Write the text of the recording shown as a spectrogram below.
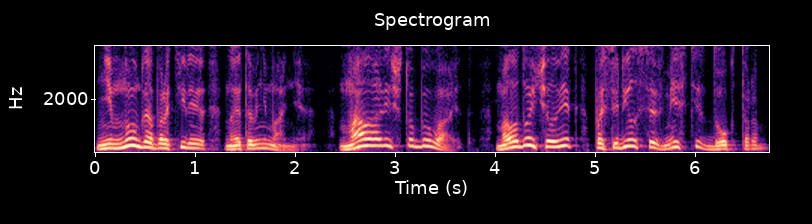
Немного обратили на это внимание. Мало ли что бывает. Молодой человек поселился вместе с доктором.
